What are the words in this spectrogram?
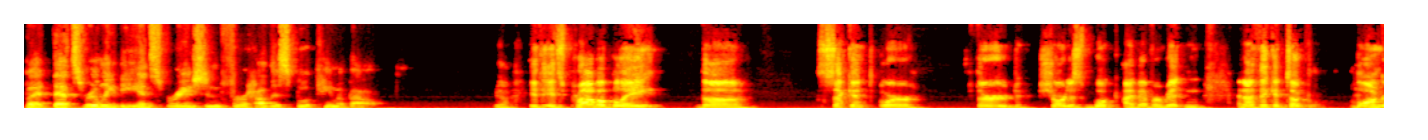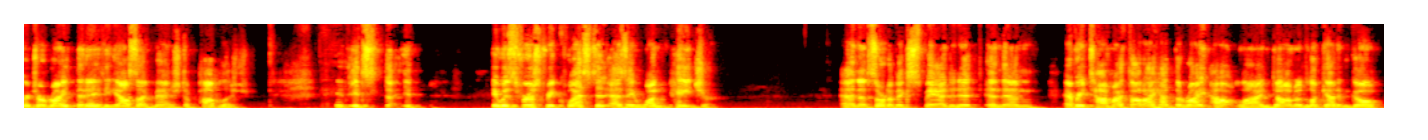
But that's really the inspiration for how this book came about. Yeah, it, it's probably the second or third shortest book I've ever written, and I think it took longer to write than anything else I've managed to publish. It, it's it it was first requested as a one pager, and then sort of expanded it, and then every time I thought I had the right outline, Dawn would look at it and go,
